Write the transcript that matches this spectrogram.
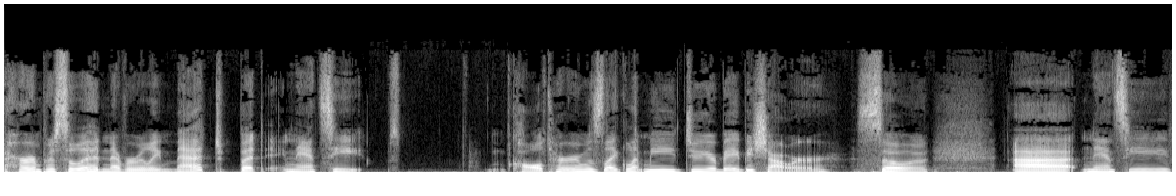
her and Priscilla had never really met. But Nancy called her and was like, "Let me do your baby shower." So uh, Nancy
